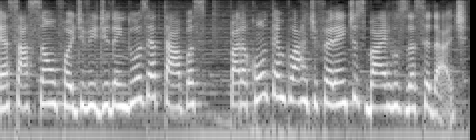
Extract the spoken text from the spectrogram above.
Essa ação foi dividida em duas etapas para contemplar diferentes bairros da cidade.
